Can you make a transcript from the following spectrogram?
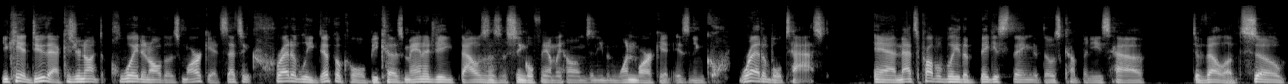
You can't do that because you're not deployed in all those markets. That's incredibly difficult because managing thousands of single family homes in even one market is an incredible task. And that's probably the biggest thing that those companies have developed. So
